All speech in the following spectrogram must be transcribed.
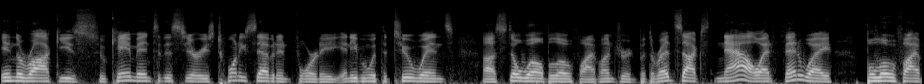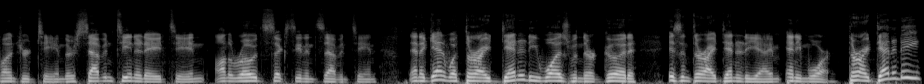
in the Rockies, who came into this series 27 and 40, and even with the two wins, uh, still well below 500. But the Red Sox now at Fenway below 500 team. They're 17 and 18 on the road, 16 and 17. And again, what their identity was when they're good isn't their identity anymore. Their identity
